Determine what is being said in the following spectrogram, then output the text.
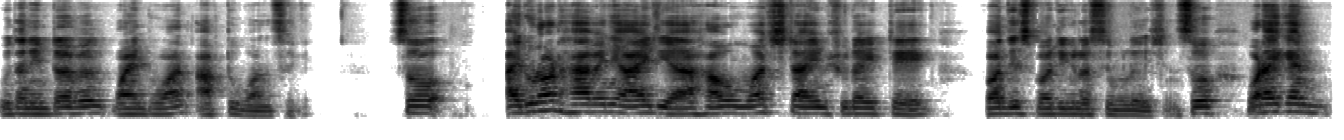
with an interval 0.1 up to 1 second. So I do not have any idea how much time should I take for this particular simulation. So what I can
